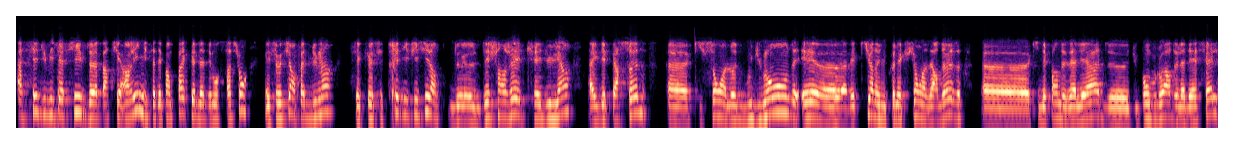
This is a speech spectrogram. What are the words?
assez dubitatif de la partie en ligne. Et ça dépend pas que de la démonstration, mais c'est aussi en fait l'humain. C'est que c'est très difficile d'échanger et de créer du lien avec des personnes euh, qui sont à l'autre bout du monde et euh, avec qui on a une connexion hasardeuse euh, qui dépend des aléas du bon vouloir de la DSL.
